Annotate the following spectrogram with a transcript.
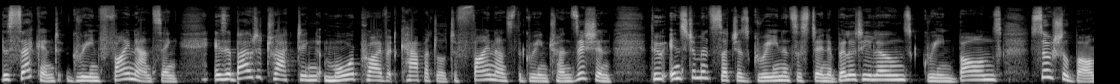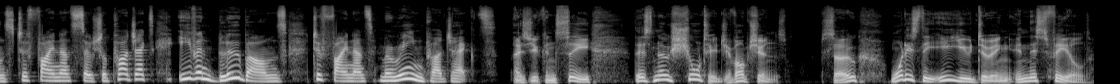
The second, green financing, is about attracting more private capital to finance the green transition through instruments such as green and sustainability loans, green bonds, social bonds to finance social projects, even blue bonds to finance marine projects. As you can see, there's no shortage of options. So, what is the EU doing in this field?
